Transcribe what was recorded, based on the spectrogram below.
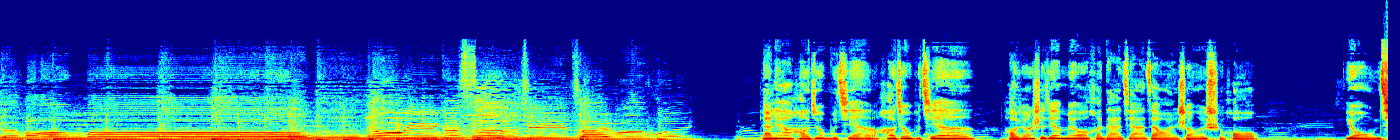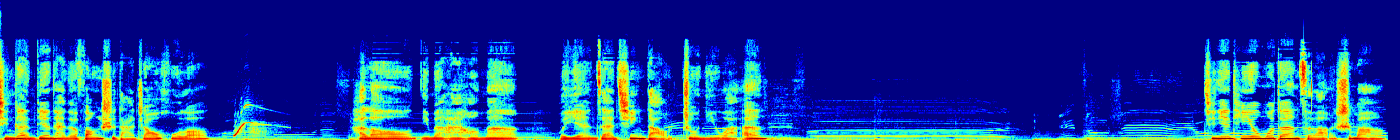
雪茫茫。凉凉，好久不见，好久不见，好长时间没有和大家在晚上的时候用情感电台的方式打招呼了。Hello，你们还好吗？我依然在青岛，祝你晚安。今天听幽默段子了是吗？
